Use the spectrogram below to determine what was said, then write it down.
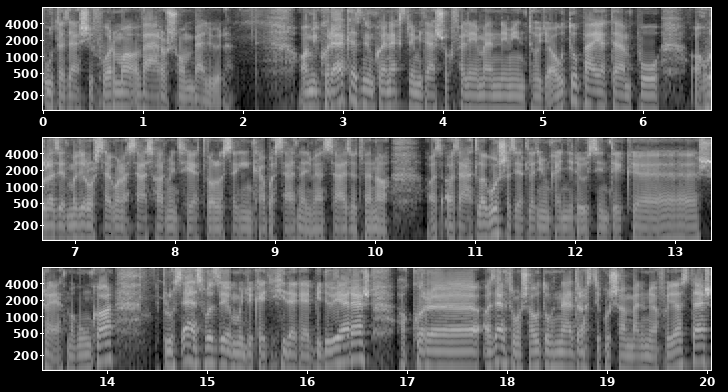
utazási forma városon belül. Amikor elkezdünk olyan extremitások felé menni, mint hogy autópályatempó, ahol azért Magyarországon a 130 helyett valószínűleg inkább a 140-150 az, az átlagos, azért legyünk ennyire őszinték e, saját magunkkal, plusz ehhez hozzájön mondjuk egy hidegebb időjárás, akkor e, az elektromos autóknál drasztikusan megnő a fogyasztás.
